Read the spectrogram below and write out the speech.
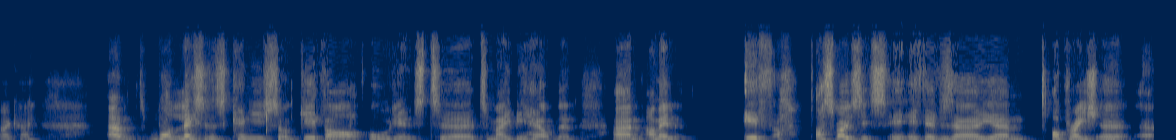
Okay. Um, what lessons can you sort of give our audience to to maybe help them? Um, I mean, if I suppose it's if there's a um, operation a,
